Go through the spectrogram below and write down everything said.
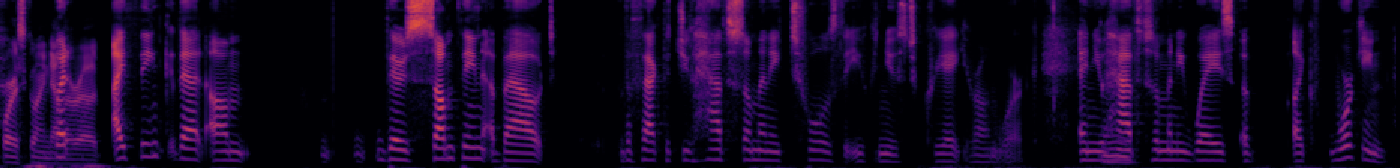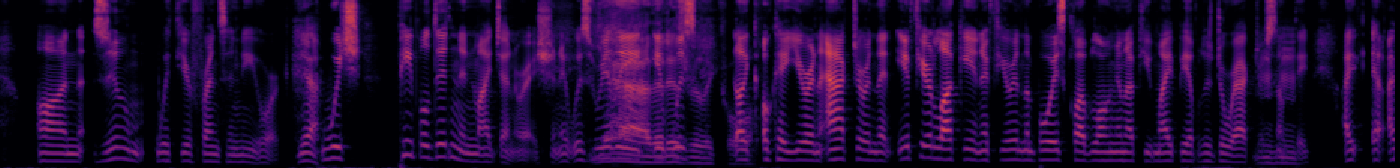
horse going down But the road I think that um, there's something about the fact that you have so many tools that you can use to create your own work, and you Mm. have so many ways of like working on Zoom with your friends in New York, Yeah. which people didn't in my generation. It was really yeah, it was really cool. like okay, you're an actor, and then if you're lucky, and if you're in the boys' club long enough, you might be able to direct or Mhm. something. I I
